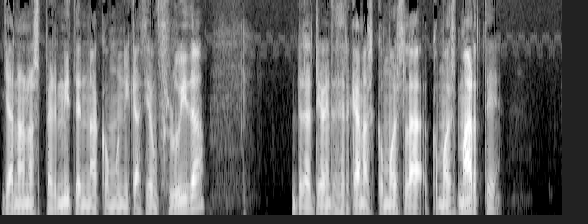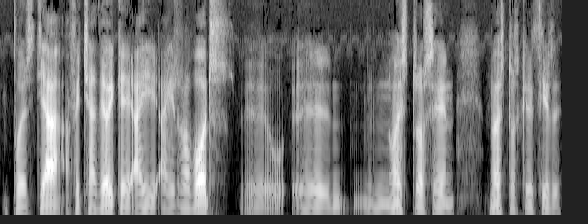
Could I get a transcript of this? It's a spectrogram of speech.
ya no nos permiten una comunicación fluida, relativamente cercanas como es, la, como es Marte pues ya a fecha de hoy que hay, hay robots eh, eh, nuestros en nuestros quiero decir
